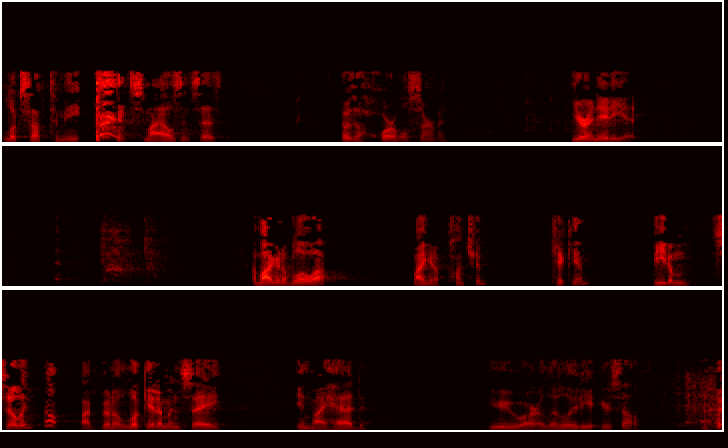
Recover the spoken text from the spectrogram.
looks up to me, smiles, and says, That was a horrible sermon. You're an idiot. Am I going to blow up? Am I going to punch him? Kick him? Beat him silly? No. I'm going to look at him and say, in my head, you are a little idiot yourself.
